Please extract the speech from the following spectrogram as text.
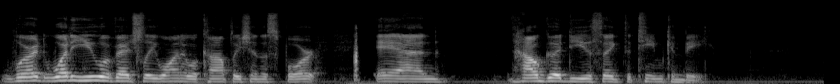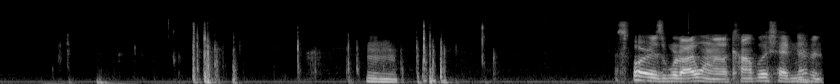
Where what do you eventually want to accomplish in the sport, and how good do you think the team can be? hmm. as far as what I want to accomplish, I've never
